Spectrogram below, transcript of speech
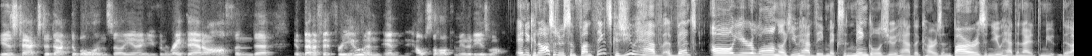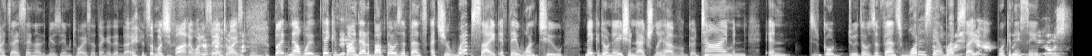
is tax deductible, and so you know you can write that off, and uh, it benefit for you and and helps the whole community as well. And you can also do some fun things because you have events all year long. Like you have the mix and mingles, you have the cars and bars, and you have the night at the, mu- the Did I say night at the museum twice? I think I didn't. I? It's so much fun. I want to say it twice. But now they can find out about those events at your website if they want to make a donation, actually have a good time, and and go do those events. What is that That's website? right, yeah. Where can we, they see host,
